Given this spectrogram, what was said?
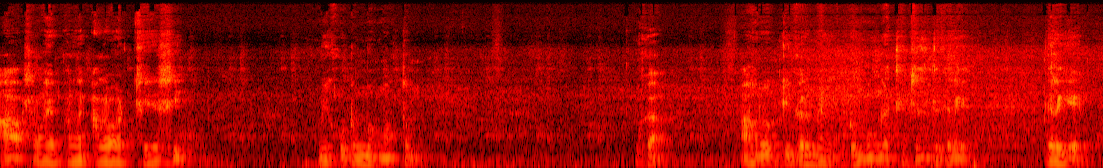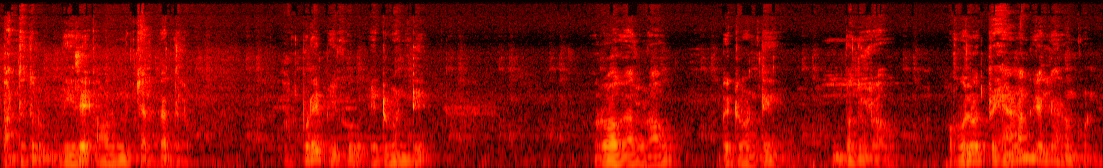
ఆ సమయపాలన అలవాటు చేసి మీ కుటుంబం మొత్తం ఒక ఆరోగ్యకరమైన కుటుంబంగా తీర్చిదిద్దగలిగే గలిగే పద్ధతులు మీరే అవలంబించాలి పెద్దలు. అప్పుడే మీకు ఎటువంటి రోగాలు రావు ఎటువంటి ఇబ్బందులు రావు. ఒకవేళ మీరు ప్రయాణంకి వెళ్ళారనుకోండి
